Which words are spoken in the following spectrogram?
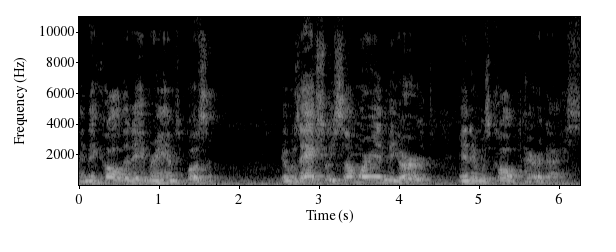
and they called it Abraham's bosom. It was actually somewhere in the earth, and it was called paradise.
